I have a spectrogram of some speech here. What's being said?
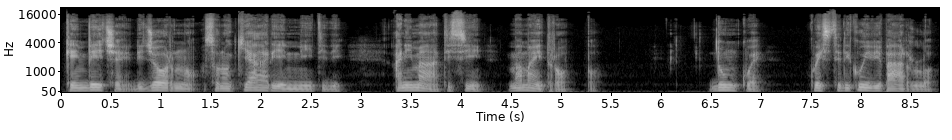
che invece di giorno sono chiari e nitidi, animati sì, ma mai troppo. Dunque, queste di cui vi parlo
